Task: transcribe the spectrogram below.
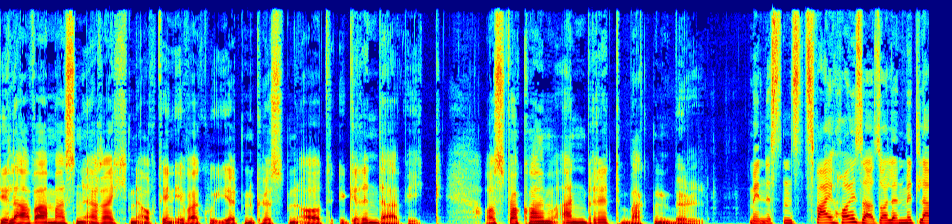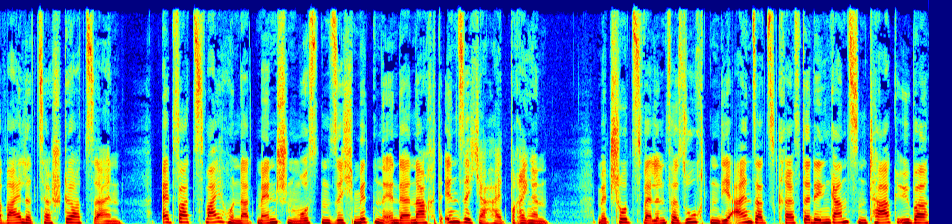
Die Lavamassen erreichten auch den evakuierten Küstenort Grindavik. Aus Stockholm Anbrit Backenbüll. Mindestens zwei Häuser sollen mittlerweile zerstört sein. Etwa 200 Menschen mussten sich mitten in der Nacht in Sicherheit bringen. Mit Schutzwellen versuchten die Einsatzkräfte den ganzen Tag über,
